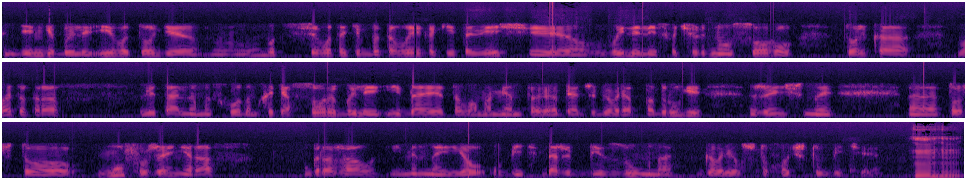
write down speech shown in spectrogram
деньги были. И в итоге ну, вот все вот эти бытовые какие-то вещи вылились в очередную ссору, только в этот раз летальным исходом. Хотя ссоры были и до этого момента. Опять же, говорят подруги, женщины, э, то, что муж уже не раз угрожал именно ее убить. Даже безумно говорил, что хочет убить ее. Угу.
